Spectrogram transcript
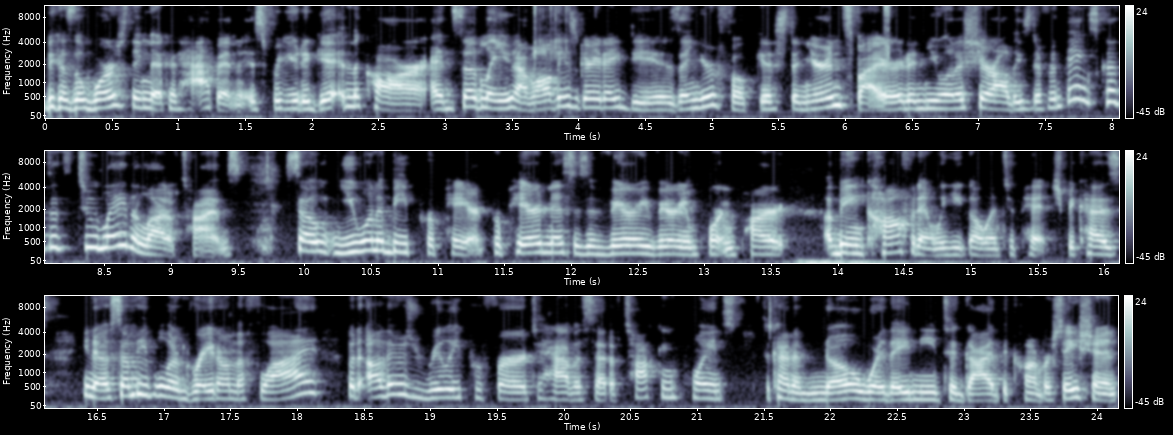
Because the worst thing that could happen is for you to get in the car and suddenly you have all these great ideas and you're focused and you're inspired and you want to share all these different things because it's too late a lot of times. So you want to be prepared. Preparedness is a very, very important part of being confident when you go into pitch because you know some people are great on the fly but others really prefer to have a set of talking points to kind of know where they need to guide the conversation.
